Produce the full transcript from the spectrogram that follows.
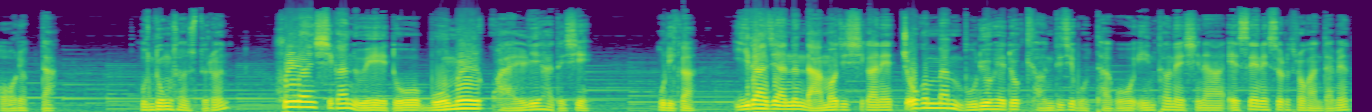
어렵다. 운동선수들은 훈련 시간 외에도 몸을 관리하듯이 우리가 일하지 않는 나머지 시간에 조금만 무료해도 견디지 못하고 인터넷이나 SNS로 들어간다면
